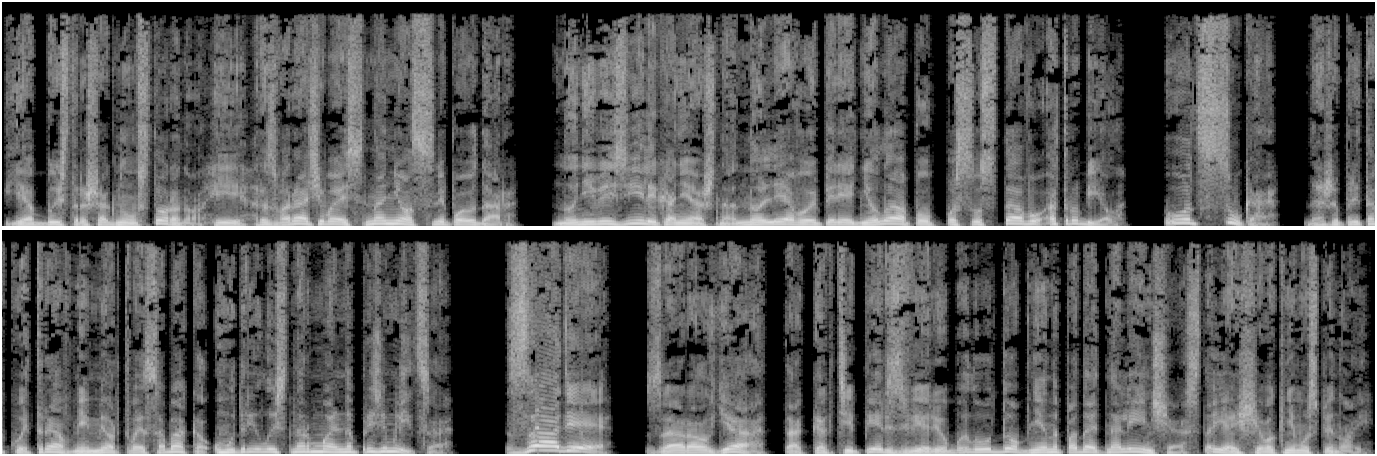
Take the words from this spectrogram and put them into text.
Я быстро шагнул в сторону и, разворачиваясь, нанес слепой удар. Ну не визили, конечно, но левую переднюю лапу по суставу отрубил. Вот сука! Даже при такой травме мертвая собака умудрилась нормально приземлиться. «Сзади!» — заорал я, так как теперь зверю было удобнее нападать на Линча, стоящего к нему спиной.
